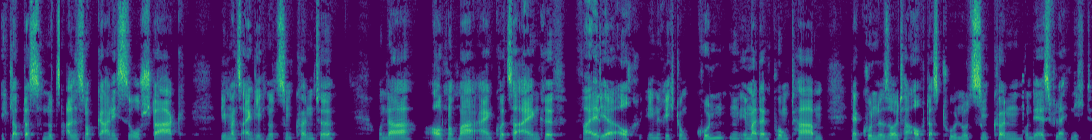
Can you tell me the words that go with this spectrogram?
ich glaube, das nutzt alles noch gar nicht so stark wie man es eigentlich nutzen könnte. Und da auch nochmal ein kurzer Eingriff, weil wir auch in Richtung Kunden immer den Punkt haben, der Kunde sollte auch das Tool nutzen können und der ist vielleicht nicht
